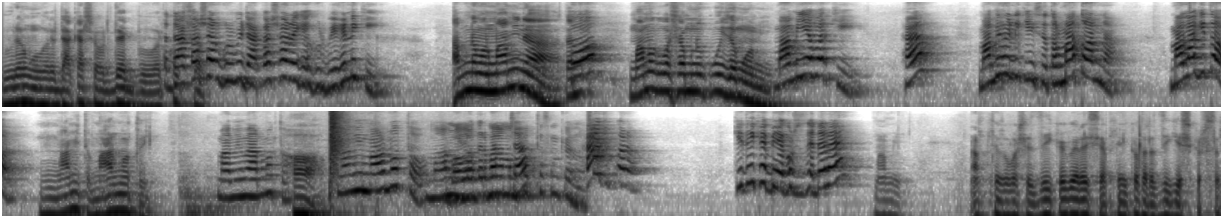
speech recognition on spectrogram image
ঘুরামো ঘুরে ঢাকা শহর দেখব আর ঢাকা শহর ঘুরবি ঢাকা শহরে গিয়ে ঘুরবি এখানে কি? আপনি আমার মামি না। তাহলে তো? মামাকে বাসা মনে কই যাব আমি? মামি আবার কি? হ্যাঁ? মামি হইলে কি হইছে? তোর মা তো আর না? মা লাগি তোর? হুম, আমি তো মার মতোই। মামি মার মতো? হ মামি মার মতো? মামি এমন বাচ্চা? করতেছেন কেন। কি দেখে বিয়ে করছিস এটা রে? মামি আপনাকে বাসায় যেই কবে বেড়াইছি আপনি এই কথাটা জিজ্ঞেস করছেন।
